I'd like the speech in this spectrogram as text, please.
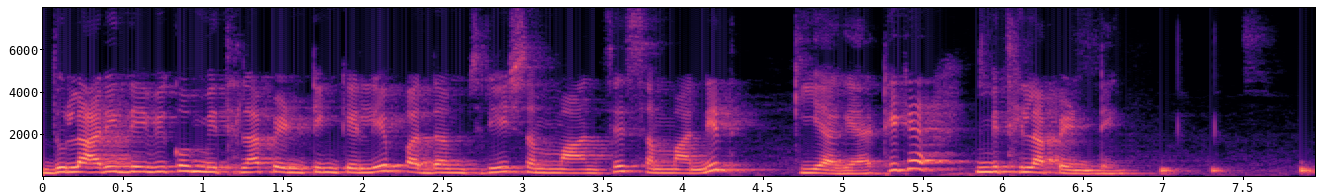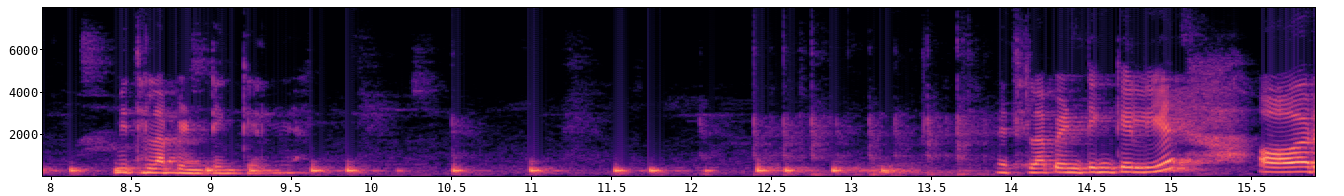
दुलारी देवी को मिथिला पेंटिंग के लिए पद्मश्री सम्मान से सम्मानित किया गया। ठीक है? मिथिला पेंटिंग। मिथिला पेंटिंग के लिए। मिथिला पेंटिंग के लिए और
